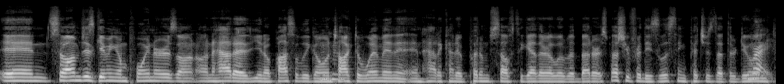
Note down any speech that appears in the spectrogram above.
And so I'm just giving him pointers on, on how to, you know, possibly go and Mm-hmm. talk to women and, and how to kind of put himself together a little bit better, especially for these listing pitches that they're doing Right.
